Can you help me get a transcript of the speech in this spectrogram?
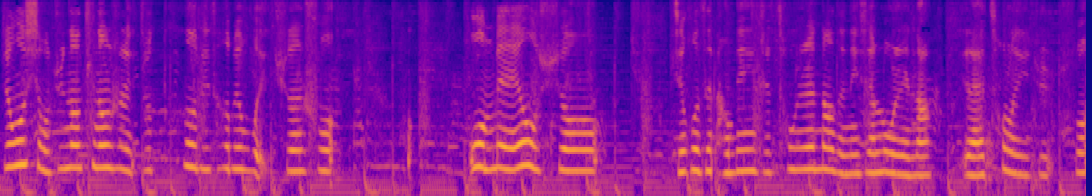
结果小菊呢听到这里就特别特别委屈的说：“我没有凶。”结果在旁边一直凑热闹的那些路人呢，也来凑了一句说：“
